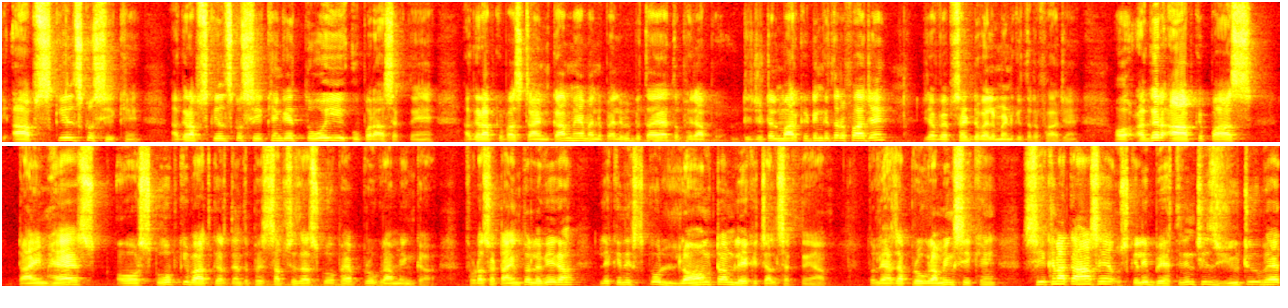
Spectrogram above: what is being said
कि आप स्किल्स को सीखें। अगर आप स्किल्स को सीखेंगे तो ही ऊपर आ सकते हैं। अगर आपके पास टाइम कम है, मैंने पहले भी बताया तो फिर आप डिजिटल मार्केटिंग की तरफ़ आ जाएँ या वेबसाइट डेवलपमेंट की तरफ़ आ जाएँ। और अगर आपके पास टाइम है और स्कोप की बात करते हैं तो फिर सबसे ज़्यादा स्कोप है प्रोग्रामिंग का। थोड़ा सा टाइम तो लगेगा, लेकिन इसको लॉन्ग टर्म लेके चल सकते हैं आप। तो लिहाजा प्रोग्रामिंग सीखें। सीखना कहाँ से उसके लिए बेहतरीन चीज़ यूट्यूब है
